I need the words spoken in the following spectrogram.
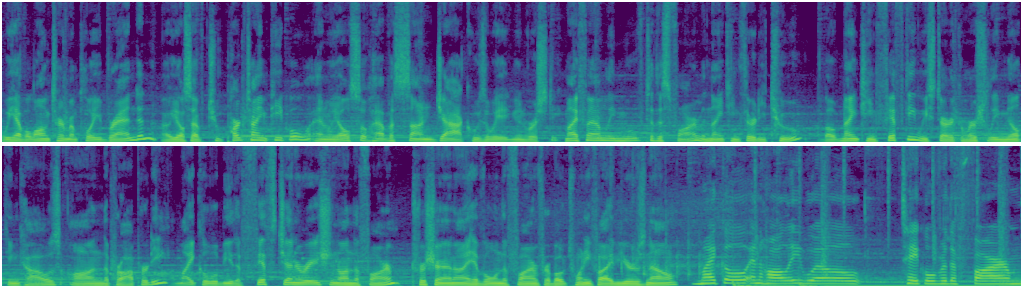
We have a long term employee, Brandon. Uh, we also have two part time people, and we also have a son, Jack, who's away at university. My family moved to this farm in 1932. About 1950, we started commercially milking cows on the property. Michael will be the fifth generation on the farm. Tricia and I have owned the farm for about 25 years now. Michael and Holly will take over the farm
